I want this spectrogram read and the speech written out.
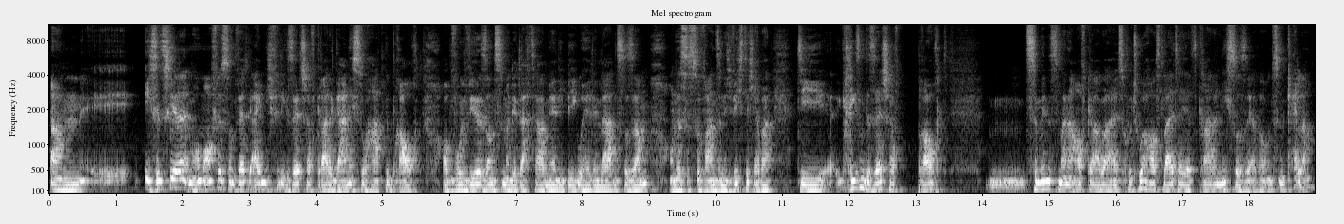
ähm, ich sitze hier im Homeoffice und werde eigentlich für die Gesellschaft gerade gar nicht so hart gebraucht, obwohl wir sonst immer gedacht haben, ja, die Bego hält den Laden zusammen und das ist so wahnsinnig wichtig, aber die Krisengesellschaft braucht mm, zumindest meine Aufgabe als Kulturhausleiter jetzt gerade nicht so sehr. Bei uns im Keller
